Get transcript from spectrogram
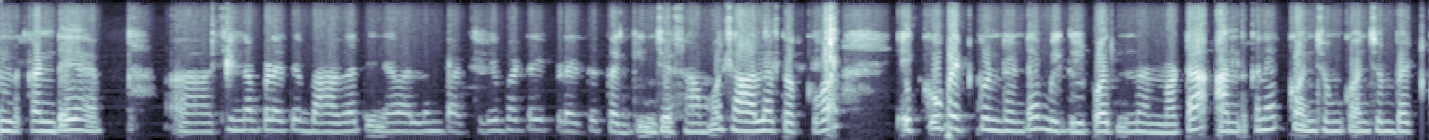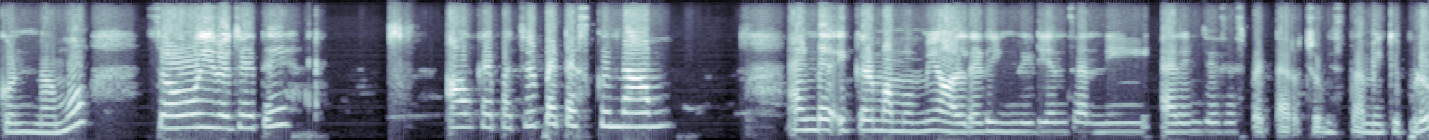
ఎందుకంటే చిన్నప్పుడైతే బాగా తినేవాళ్ళం పచ్చడి బట్ ఇప్పుడైతే తగ్గించేసాము. చాలా తక్కువ. ఎక్కువ పెట్టుకుంటుంటే మిగిలిపోతుంది అనమాట అందుకనే కొంచెం కొంచెం పెట్టుకుంటున్నాము. సో ఈరోజు అయితే ఆవకాయ పచ్చడి పెట్టేసుకుందాం. అండ్ ఇక్కడ మా మమ్మీ ఆల్రెడీ ఇంగ్రీడియంట్స్ అన్ని అరేంజ్ చేసేసి పెట్టారు. చూపిస్తా మీకు ఇప్పుడు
